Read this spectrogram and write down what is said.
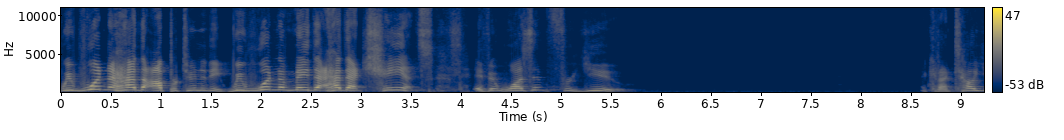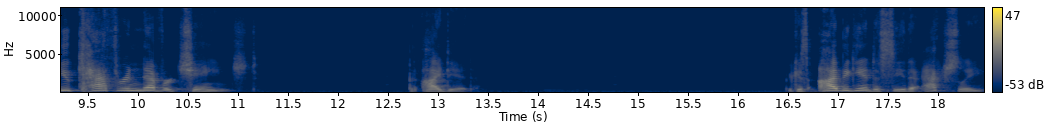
We wouldn't have had the opportunity. We wouldn't have made that, had that chance if it wasn't for you. And can I tell you, Catherine never changed. But I did. Because I began to see that actually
